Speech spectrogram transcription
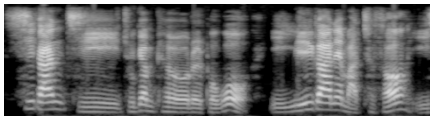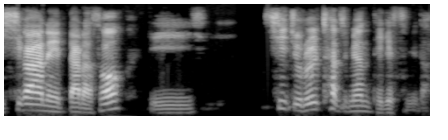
시간 지 조견표를 보고 이 일간에 맞춰서 이 시간에 따라서 이 시주를 찾으면 되겠습니다.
